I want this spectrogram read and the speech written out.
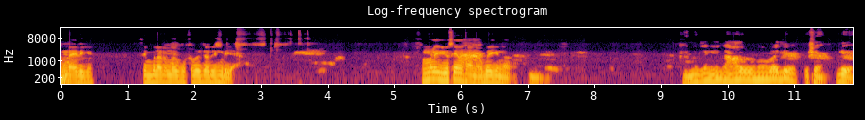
എന്തായിരിക്കും? സിമ്പിൾ ആയിട്ടുള്ള കുസൃതി ചോദ്യം കൂടിയാ. നമ്മൾ യൂസ് ചെയ്യുന്ന സാധനം ഉപയോഗിക്കുന്നത്. കണ്ണില്ലെങ്കിലും കാണാതെ പോകുന്ന വലിയ വിഷയം ഇല്ലയോ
